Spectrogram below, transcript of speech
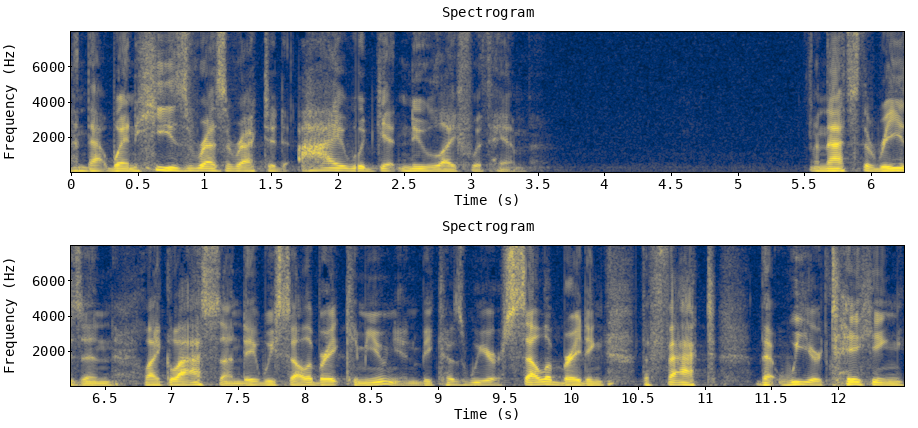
and that when he's resurrected, I would get new life with him. And that's the reason, like last Sunday, we celebrate communion because we are celebrating the fact that we are taking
